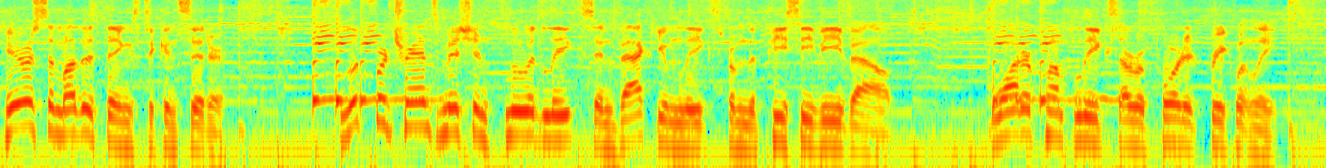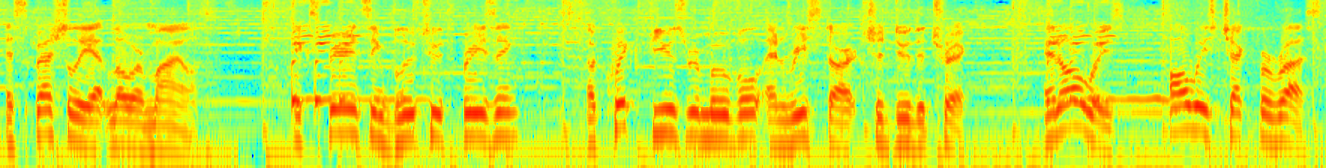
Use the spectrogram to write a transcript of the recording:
Here are some other things to consider. Look for transmission fluid leaks and vacuum leaks from the PCV valve. Water pump leaks are reported frequently, especially at lower miles. Experiencing Bluetooth freezing? A quick fuse removal and restart should do the trick. And always, always check for rust,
